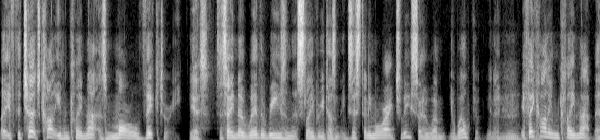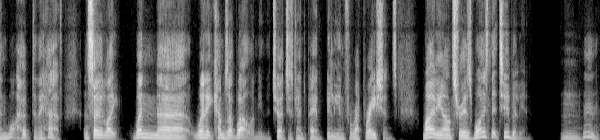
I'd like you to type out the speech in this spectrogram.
like if the church can't even claim that as a moral victory Yes. to say, "No, we're the reason that slavery doesn't exist anymore." Actually, so um, you're welcome. You know, Mm. if they Mm. can't even claim that, then what hope do they have? And so, like when uh, when it comes up, well, I mean, the church is going to pay a billion for reparations. My only answer is, why isn't it two billion? Mm.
